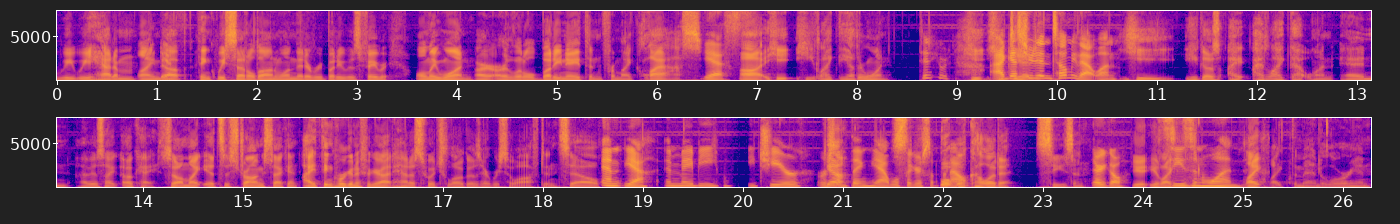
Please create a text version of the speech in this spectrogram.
we we had them lined up. I think we settled on one that everybody was favorite. Only one, our, our little buddy Nathan from my class. Yes. Uh, he he liked the other one. Did you? he- he I guess you did. didn't tell me that one. he he goes I, I like that one and i was like okay so i'm like it's a strong second i think we're going to figure out how to switch logos every so often so And yeah, and maybe each year or Yeah. something. Yeah, we'll figure something we'll, we'll call it a season there you go. you, you like Season one. like like the mandalorian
